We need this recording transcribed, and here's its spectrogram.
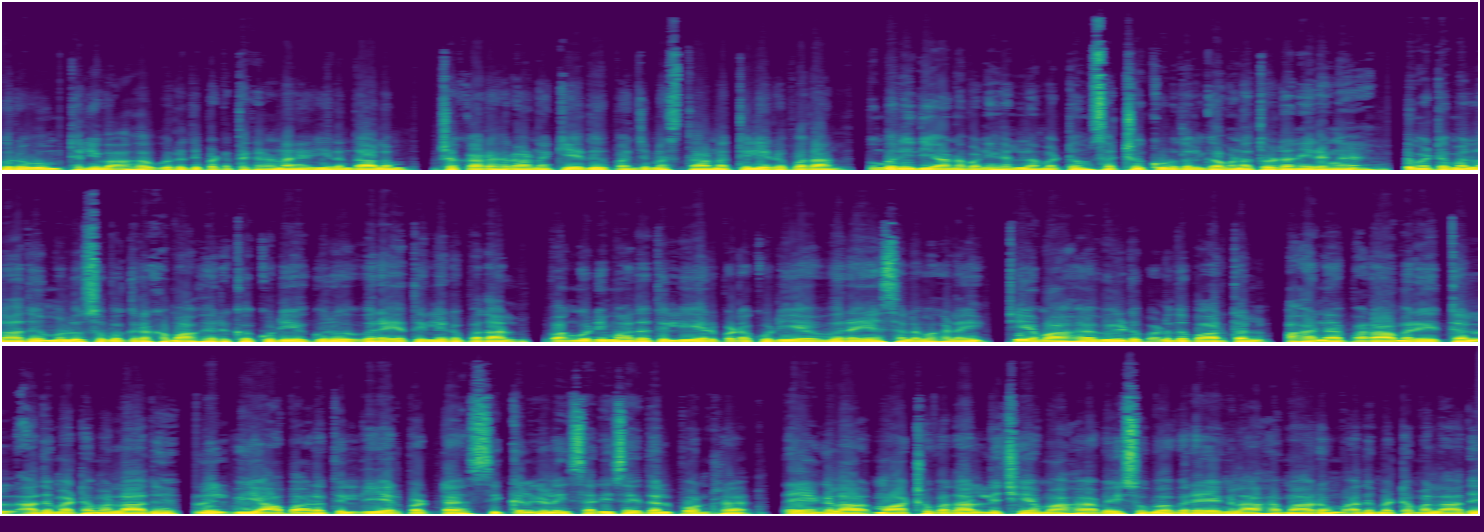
குருவும் தெளிவாக உறுதிப்படுத்துகின்றன. இருந்தாலும் குற்றக்காரகரான கேது பஞ்சமஸ்தானத்தில் இருப்பதால் குடும்ப ரீதியான பணிகளில் மட்டும் சற்று கூடுதல் கவனத்துடன் இருங்க. இது மட்டுமல்லாது முழு சுபகிரகமாக இருக்கக்கூடிய குரு விரயத்தில் இருப்பதால் பங்குனி மாதத்தில் ஏற்படக்கூடிய விரய செலவுகளை நிச்சயமாக வீடு பழுது பார்த்தல் வாகன பராமரித்தல் அது மட்டுமல்லாது தொழில் வியாபாரத்தில் ஏற்பட்ட சிக்கல்களை சரி செய்தல் போன்ற விரயங்களால் மாற்றுவதால் நிச்சயமாக அவை சுப விரயங்களாக மாறும். அது மட்டுமல்லாது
